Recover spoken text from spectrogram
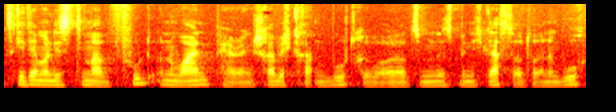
es geht ja mal um dieses Thema Food und Wine Pairing. Schreibe ich gerade ein Buch drüber, oder zumindest bin ich Gastautor in einem Buch.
